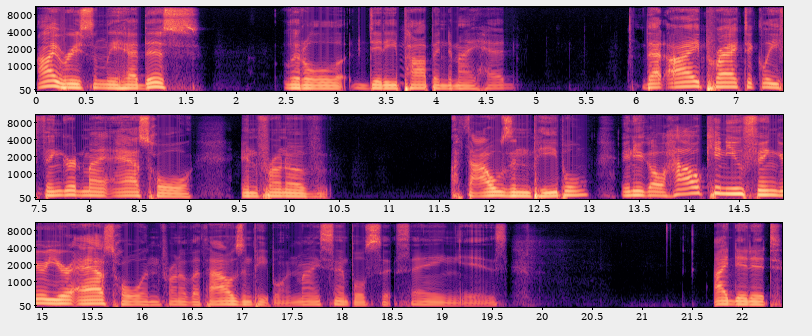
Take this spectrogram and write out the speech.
I recently had this little ditty pop into my head that I practically fingered my asshole in front of a thousand people. And you go, How can you finger your asshole in front of a thousand people? And my simple saying is, I did it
